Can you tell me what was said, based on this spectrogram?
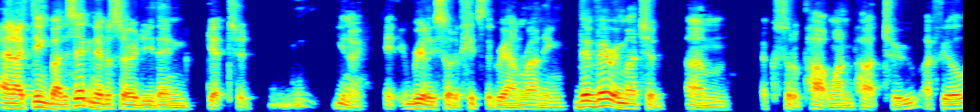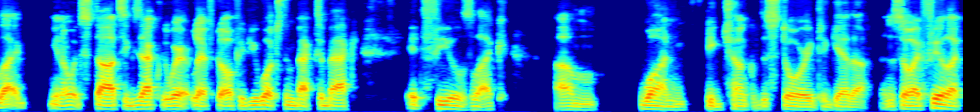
and I think by the second episode, you then get to, you know, it really sort of hits the ground running. They're very much a, um, a sort of part one, part two. I feel like, you know, it starts exactly where it left off. If you watch them back to back, it feels like um, one big chunk of the story together. And so I feel like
